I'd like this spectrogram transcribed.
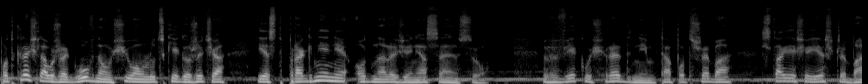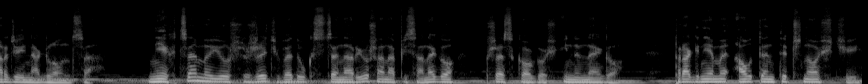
podkreślał, że główną siłą ludzkiego życia jest pragnienie odnalezienia sensu. W wieku średnim ta potrzeba staje się jeszcze bardziej nagląca. Nie chcemy już żyć według scenariusza napisanego przez kogoś innego. Pragniemy autentyczności,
